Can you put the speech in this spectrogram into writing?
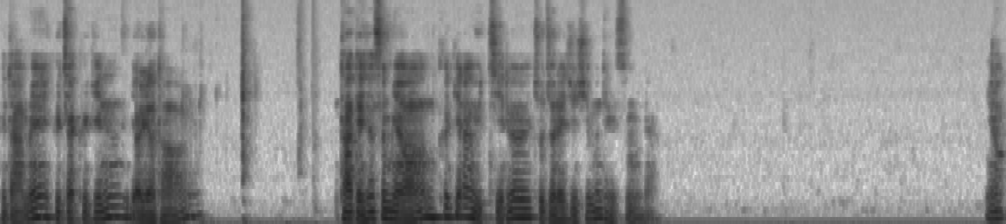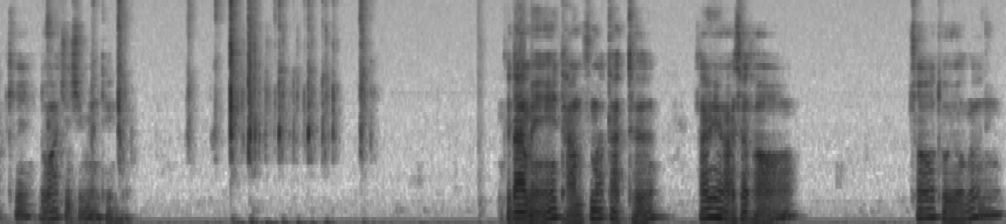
그 다음에 글자 크기는 18. 다 되셨으면 크기랑 위치를 조절해 주시면 되겠습니다. 이렇게 놓아주시면 됩니다. 그 다음에 다음 스마트 아트 사회에 가셔서 저 도형은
